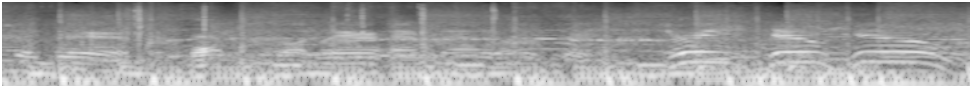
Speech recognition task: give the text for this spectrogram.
up there. That was on there. Three, two, two.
